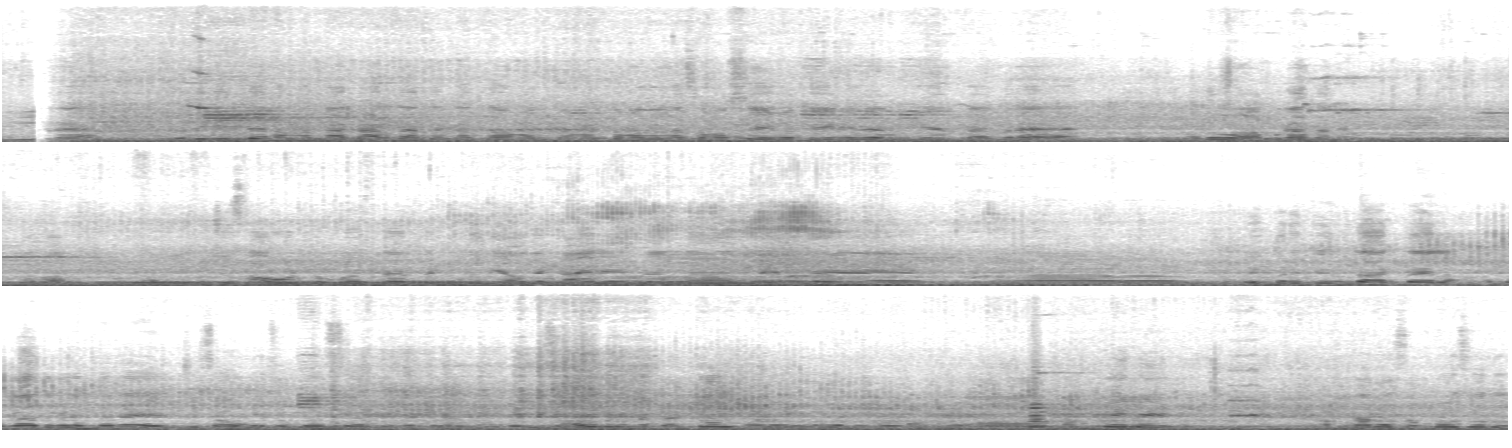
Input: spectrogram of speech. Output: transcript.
ನೀವು ಪ್ರತಿನಿತ್ಯ ನಮ್ಮನ್ನು ಕಾಡ್ತಾ ಇರ್ತಕ್ಕಂಥ ಒಂದು ಮೊಟ್ಟ ಮೊದಲನೇ ಸಮಸ್ಯೆ ಇವತ್ತು ಏನಿದೆ ನಮಗೆ ಅಂತ ಅಂದರೆ ಅದು ಅಪಘಾತನೇ. ಅಲ್ವಾ? ಹೆಚ್ಚು ಸಾವುಗಳು ಸಂಭವಿಸ್ತಾ ಇರ್ತಕ್ಕಂಥದ್ದು ಯಾವುದೇ ಕಾಯಿಲೆಯಿಂದ ಅಲ್ಲ ಯಾವುದೇ ವೈಪರೀತ್ಯದಿಂದ ಆಗ್ತಾ ಇಲ್ಲ. ಅಪಘಾತಗಳಿಂದನೇ ಹೆಚ್ಚು ಸಾವುಗಳು ಸಂಭವಿಸ್ತಾ ಇರ್ತಕ್ಕಂಥದ್ದು. ಸಾವುಗಳನ್ನು ಕಂಟ್ರೋಲ್ ಮಾಡೋದು ನಮ್ಮ ಕೈಲೇ ಇದೆ. ಅಪಘಾತ ಸಂಭವಿಸೋದು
